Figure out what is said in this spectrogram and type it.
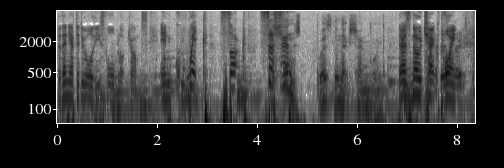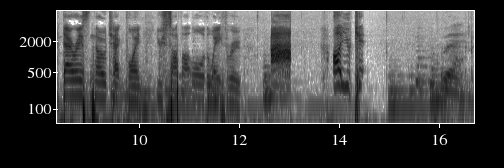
but then you have to do all these four block jumps in quick suck succession. Where's the next checkpoint? There's no checkpoint. There is no checkpoint. You suffer all the way through. Ah! Are you kid? Bleh.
